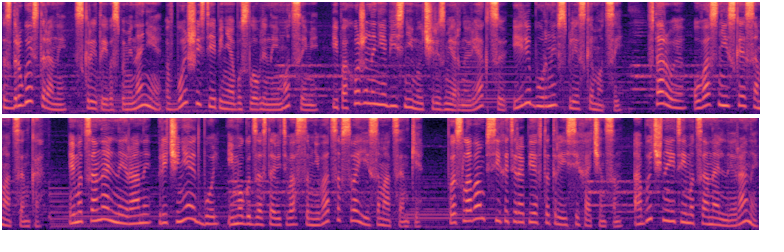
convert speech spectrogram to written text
С другой стороны, скрытые воспоминания в большей степени обусловлены эмоциями и похожи на необъяснимую чрезмерную реакцию или бурный всплеск эмоций. Второе. У вас низкая самооценка. Эмоциональные раны причиняют боль и могут заставить вас сомневаться в своей самооценке. По словам психотерапевта Трейси Хатчинсон, обычно эти эмоциональные раны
